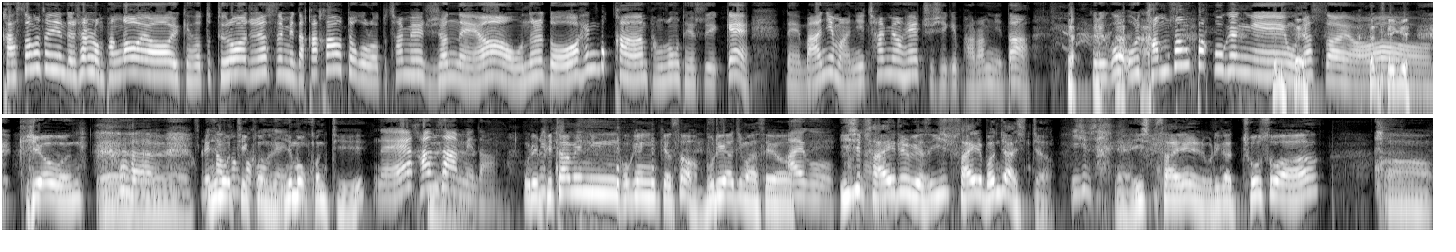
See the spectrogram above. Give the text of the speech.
갓서머터님들 샬롬 반가워요. 이렇게 해서 또 들어와 주셨습니다. 카카오톡으로 또 참여해 주셨네요. 오늘도 행복한 방송 될 수 있게, 네, 많이 많이 참여해 주시기 바랍니다. 그리고 우리 감성팍 고객님 오셨어요. 되게 귀여운 예, 우리 이모티콘을 감성파 이모콘티. 네, 감사합니다. 우리 비타민 고객님께서 무리하지 마세요. 아이고, 24일을 위해서 24일 뭔지 아시죠? 24 예, 24일 우리가 조수와 어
